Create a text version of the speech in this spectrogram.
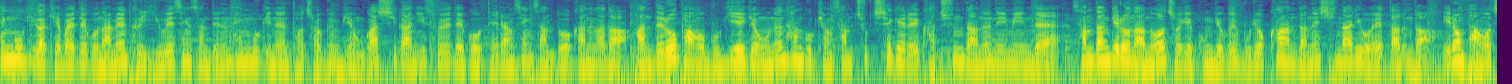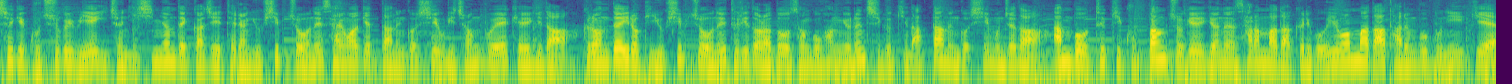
핵무기가 개발되고 나면 그 이후에 생산되는 핵무기는 더 적은 비용과 시간이 소요되고 대량 생산도 가능하다. 반대로 방어 무기의 경우는 한국형 삼축 체계를 갖춘다는 의미인데 3단계로 나누어 적의 공격을 무력화한다는 시나리오에 따른다. 이런 방어 체계 구축을 위해 2020년대까지 대략 60조 원을 사용하겠다는 것이 우리 정부의 계획이다. 그런데 이렇게 60조 원을 들이더라도 성공 확률은 지극히 낮다는 것이 문제다. 안보 특히 국방 쪽의 의견은 사람마다 그리고 의원마다 다른 부분이 있기에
